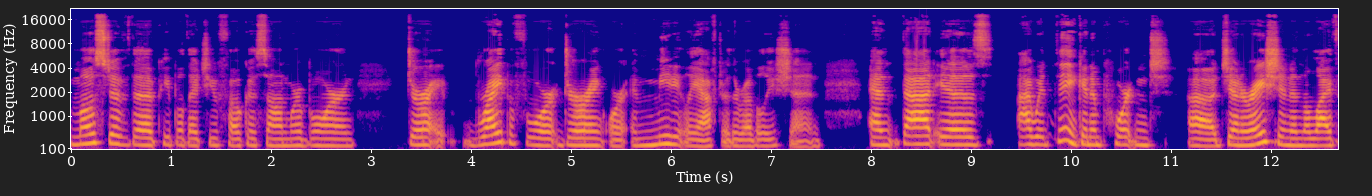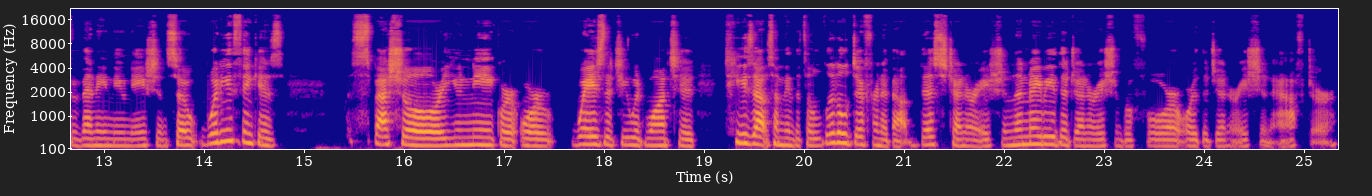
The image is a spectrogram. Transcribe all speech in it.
most of the people that you focus on were born during right before, during, or immediately after the revolution, and that is, I would think, an important uh, generation in the life of any new nation. So, what do you think is special or unique, or or ways that you would want to tease out something that's a little different about this generation than maybe the generation before or the generation after?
